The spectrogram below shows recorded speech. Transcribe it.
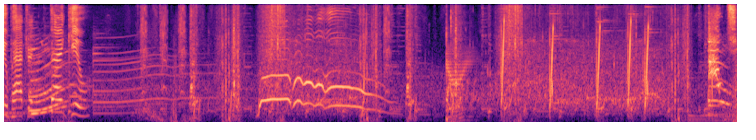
You, Patrick. Thank you. Ouch!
